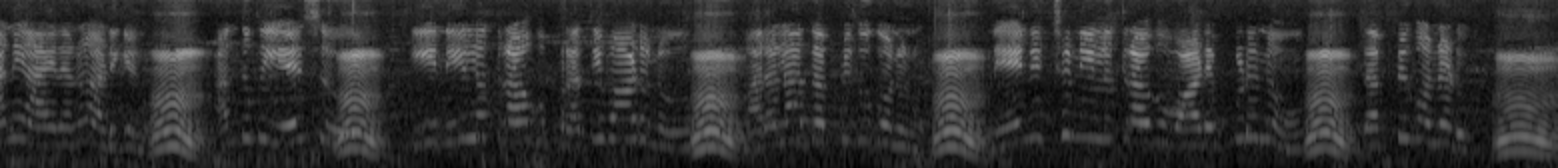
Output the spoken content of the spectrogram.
అని ఆయనను అడిగాను. అందుకు యేసు. ఈ నీళ్ళు త్రాగు ప్రతివాడును ఉమ్. మరలా దప్పికొనును ఉమ్, నేనిచ్చు నీళ్ళు త్రాగు వాడెప్పుడును. దప్పికొనడు. ఉమ్.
